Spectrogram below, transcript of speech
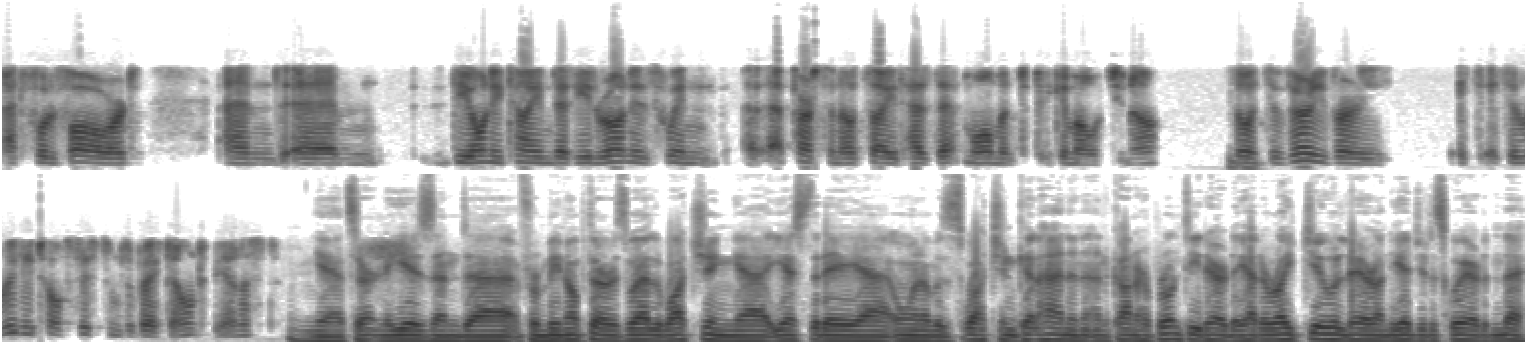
at full forward. And um, the only time that he'll run is when a person outside has that moment to pick him out. You know, so mm-hmm. it's a very very it's it's a really tough system to break down, to be honest. Yeah, it certainly is. And uh, from being up there as well, watching uh, yesterday, uh, when I was watching Gillane and, and Conor Prunty there, they had a right duel there on the edge of the square, didn't they?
